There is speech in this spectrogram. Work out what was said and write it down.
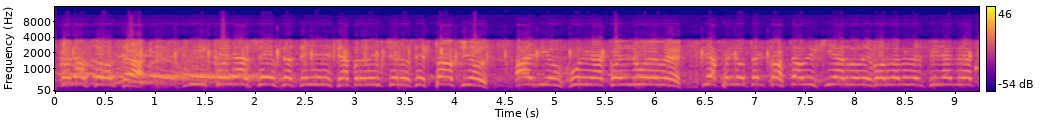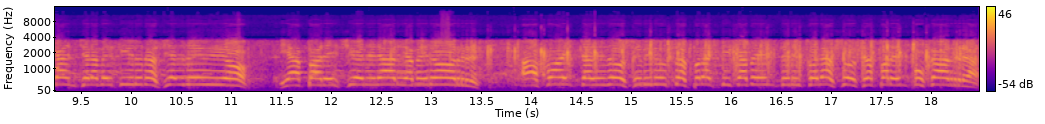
Nicolás Sosa! Nicolás Sosa, señores, se aprovechó los espacios. Albion juega con nueve. La pelota al costado izquierdo, desbordaron el final de la cancha, la metieron hacia el medio y apareció en el área menor. A falta de 12 minutos prácticamente Nicolás Sosa para empujar,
